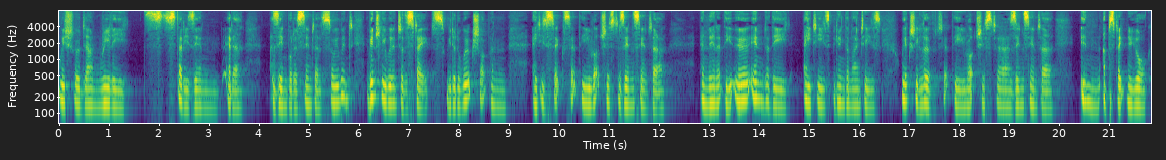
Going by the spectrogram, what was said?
we should um, really study Zen at a, a, Zen Buddhist center. So we went, eventually we went to the States. We did a workshop in 86 at the Rochester Zen Center. And then at the end of the 80s, beginning of the 90s, we actually lived at the Rochester Zen Center in upstate New York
